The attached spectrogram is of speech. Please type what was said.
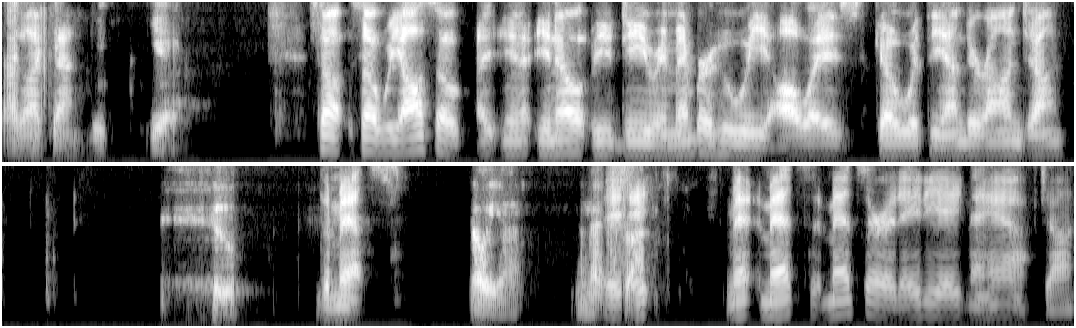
I like think they- Yeah. So, so we also, uh, you know, you know, do you remember who we always go with the under on, John? Who? The Mets. Oh yeah. And that It- it- Mets, Mets are at 88 and a half, John.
